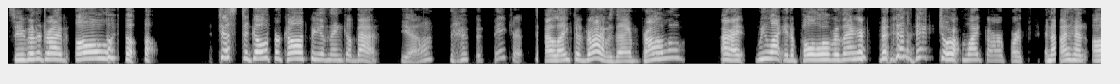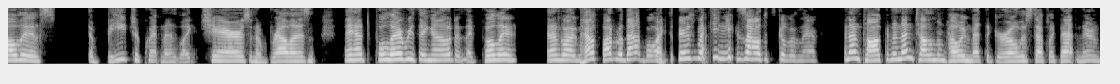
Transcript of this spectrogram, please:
So you're going to drive all just to go for coffee and then come back. Yeah. Day trip. I like to drive. Is that a problem? All right. We want you to pull over there. and then they tore my car apart. And I had all this uh, beach equipment like chairs and umbrellas. And They had to pull everything out and they pull it. And I'm going, have fun with that boy. Here's my keys. I'll just go in there. And I'm talking and I'm telling them how we met the girl and stuff like that. And they're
